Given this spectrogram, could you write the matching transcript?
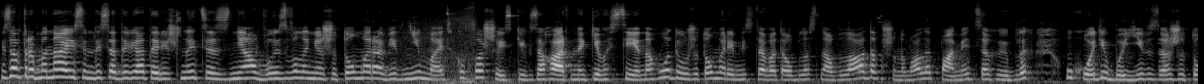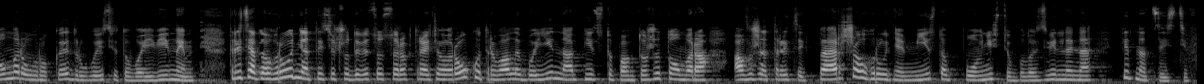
І завтра минає 79-та річниця з дня визволення Житомира від німецько-фашистських загарбників. З цієї нагоди у Житомирі місцева та обласна влада вшанували пам'ять загиблих у ході боїв за Житомир у роки Другої світової війни. 30 грудня 1943 року тривали бої на підступах до Житомира. А вже 31 грудня місто повністю було звільнене від нацистів.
